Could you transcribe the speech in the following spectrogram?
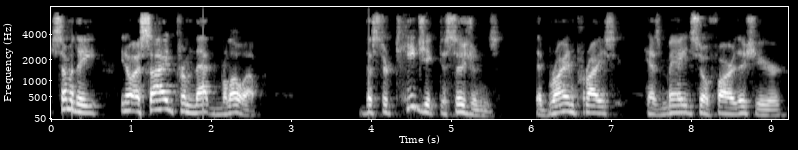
some of the, you know, aside from that blow up, the strategic decisions that Bryan Price has made so far this year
